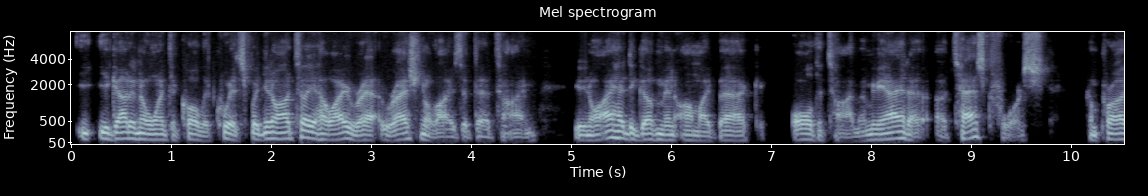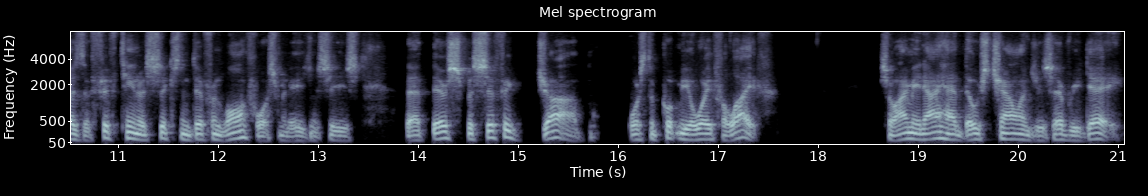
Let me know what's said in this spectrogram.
you got to know when to call it quits. But, you know, I'll tell you how I ra- rationalized at that time. You know, I had the government on my back all the time. I mean, I had a, a task force comprised of 15 or 16 different law enforcement agencies that their specific job was to put me away for life. So, I mean, I had those challenges every day.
